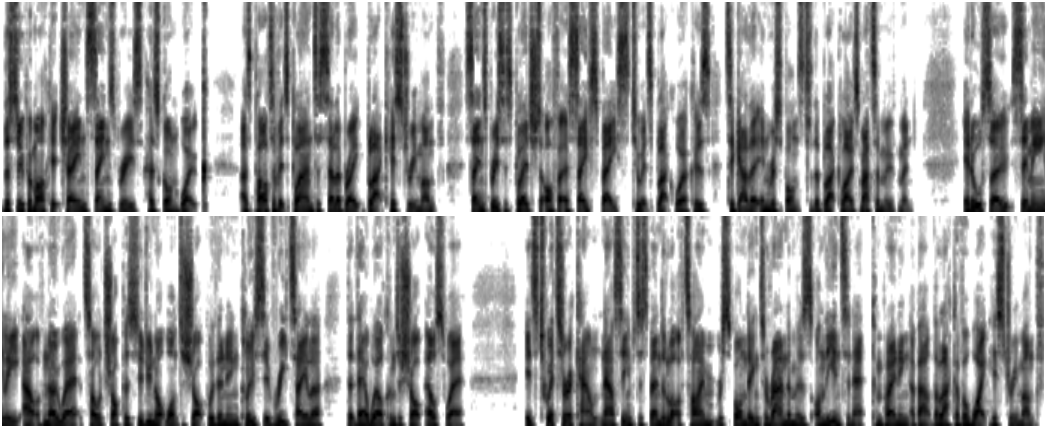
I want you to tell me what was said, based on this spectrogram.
The supermarket chain Sainsbury's has gone woke. As part of its plan to celebrate Black History Month, Sainsbury's has pledged to offer a safe space to its black workers to gather in response to the Black Lives Matter movement. It also, seemingly out of nowhere, told shoppers who do not want to shop with an inclusive retailer that they're welcome to shop elsewhere. Its Twitter account now seems to spend a lot of time responding to randomers on the internet complaining about the lack of a White History Month,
